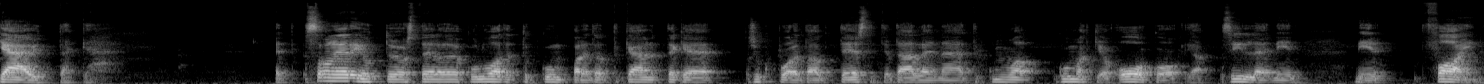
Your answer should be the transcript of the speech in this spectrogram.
Käyttäkää. Et se on eri juttu, jos teillä on joku luotettu kumppani, te olette käynyt tekee sukupuolitautitestit ja tälleen näin, että kumma- kummatkin on ok ja silleen, niin, niin fine.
